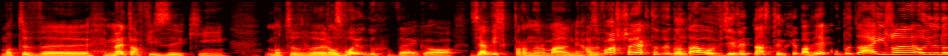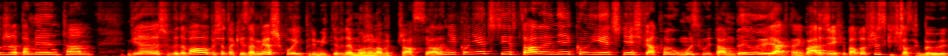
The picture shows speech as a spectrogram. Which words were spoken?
motywy metafizyki, rozwoju duchowego, zjawisk paranormalnych, a zwłaszcza jak to wyglądało w XIX chyba wieku, bodajże, o ile dobrze pamiętam, wiesz, wydawałoby się takie zamierzchłe i prymitywne, może nawet czasy, ale niekoniecznie, wcale niekoniecznie światłe umysły tam były, jak najbardziej, chyba we wszystkich czasach były.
